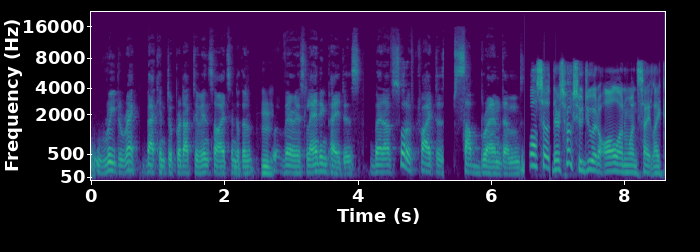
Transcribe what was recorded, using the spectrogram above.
redirect back into productive insights into the Mm. various landing pages. But I've sort of tried to sub brand them. well so there's folks who do it all on one site like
